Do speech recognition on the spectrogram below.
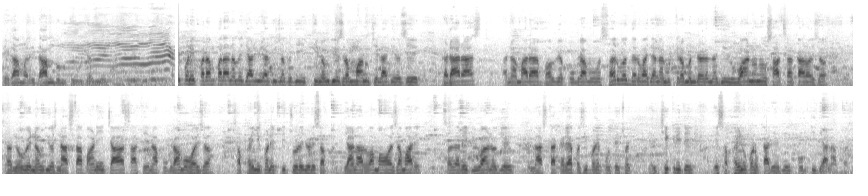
ભેગા મળી ધામધૂમથી ઉજવીએ છીએ. પણ એ પરંપરાને અમે જાળવી રાખ્યું છે કે જે એકથી નવ દિવસ રમવાનું, છેલ્લા દિવસે ગડારાસ અને અમારા ભવ્ય પ્રોગ્રામોમાં સર્વ દરવાજાના મિત્ર મંડળના જે યુવાનોનો સાથ સહકાર હોય છે નવે નવ દિવસ નાસ્તા પાણી ચા સાથેના પ્રોગ્રામો હોય છે. સફાઈની પણ એટલી જ જોડે જોડે ધ્યાન આપવામાં આવે છે અમારે. દરેક યુવાનો જે નાસ્તા કર્યા પછી પણ પોતે સ્વૈચ્છિક રીતે એ સફાઈનું પણ કાર્યની પૂરતી ધ્યાન આપે છે.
